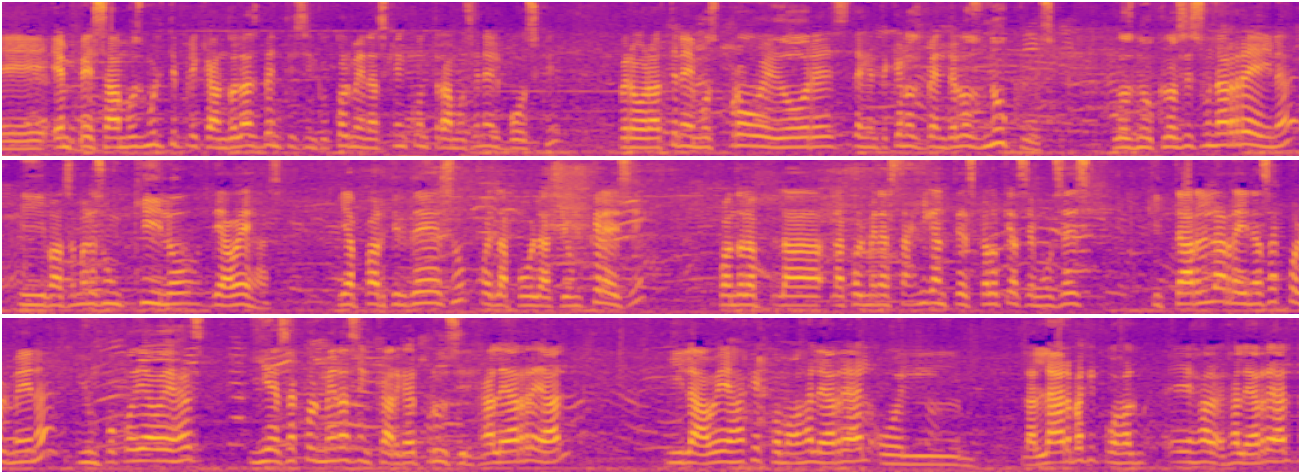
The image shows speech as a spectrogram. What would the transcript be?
Eh, empezamos multiplicando las 25 colmenas que encontramos en el bosque, pero ahora tenemos proveedores de gente que nos vende los núcleos. Los núcleos es una reina y más o menos un kilo de abejas. Y a partir de eso pues la población crece. Cuando la, la colmena está gigantesca lo que hacemos es quitarle la reina a esa colmena y un poco de abejas y esa colmena se encarga de producir jalea real y la abeja que coma jalea real o el la larva que coja eh, jalea real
